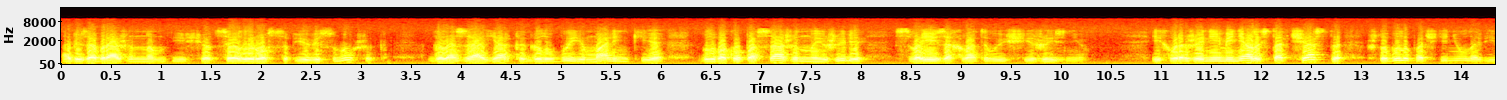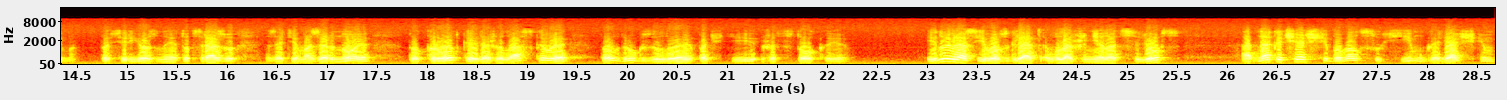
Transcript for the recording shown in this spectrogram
обезображенном еще целой россыпью веснушек, глаза ярко-голубые, маленькие, глубоко посаженные, жили своей захватывающей жизнью. Их выражение менялось так часто, что было почти неуловимо. То серьезное, то сразу затем озорное, то кроткое, даже ласковое, то вдруг злое, почти жестокое. Иной раз его взгляд влажнел от слез, однако чаще бывал сухим, горящим,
